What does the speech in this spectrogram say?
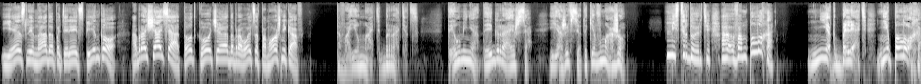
если надо потереть спинку, обращайся, тут куча добровольцев-помощников». «Твою мать, братец, ты у меня доиграешься, я же все-таки вмажу». «Мистер Дойерти, а вам плохо?» «Нет, блядь, неплохо.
